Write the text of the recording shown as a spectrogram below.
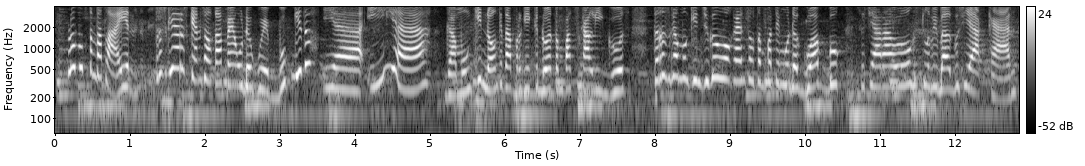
Lo book tempat lain? Terus gue harus cancel cafe yang udah gue book gitu? Ya iya, gak mungkin dong kita pergi ke dua tempat sekaligus. Terus gak mungkin juga gue cancel tempat yang udah gua book. Secara looks lebih bagus ya kan?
